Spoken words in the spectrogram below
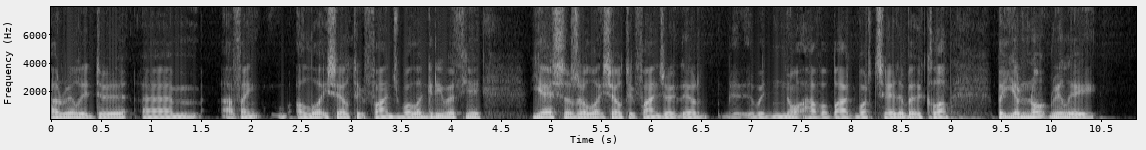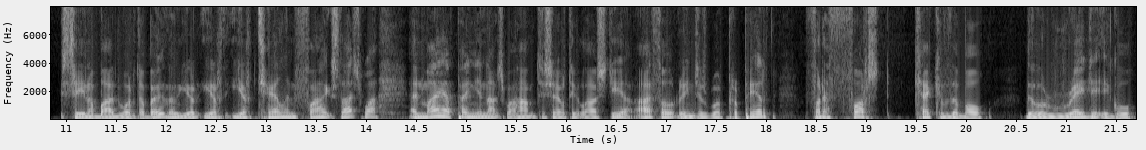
I really do. Um, I think a lot of Celtic fans will agree with you. Yes, there's a lot of Celtic fans out there that would not have a bad word said about the club, but you're not really saying a bad word about them. You're, you're you're telling facts. That's what, in my opinion, that's what happened to Celtic last year. I thought Rangers were prepared for the first kick of the ball. They were ready to go.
